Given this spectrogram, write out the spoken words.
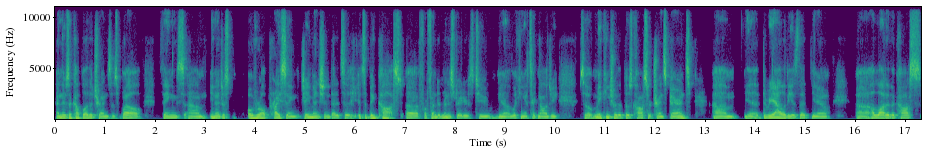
And there's a couple other trends as well. Things, um, you know, just overall pricing. Jay mentioned that it's a it's a big cost uh, for fund administrators to you know looking at technology. So making sure that those costs are transparent. Um, yeah, the reality is that you know uh, a lot of the costs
